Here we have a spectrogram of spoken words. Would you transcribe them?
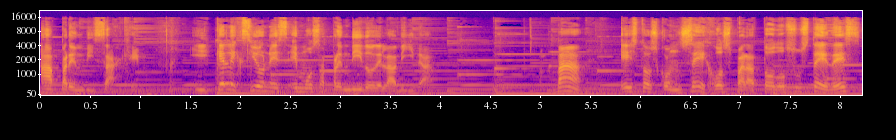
aprendizaje. ¿Y qué lecciones hemos aprendido de la vida? Va estos consejos para todos ustedes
